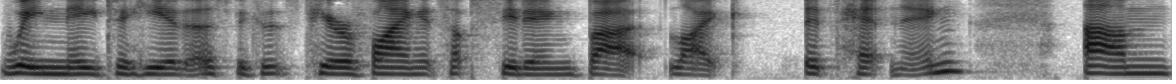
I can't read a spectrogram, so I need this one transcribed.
we need to hear this because it's terrifying, it's upsetting, but like it's happening. Um,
